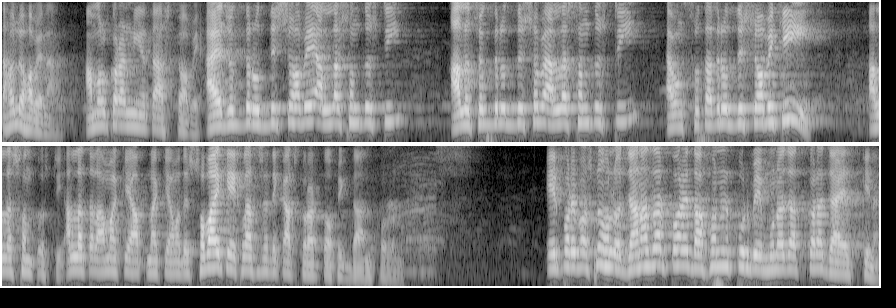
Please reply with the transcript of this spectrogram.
তাহলে হবে না। আমল করার নিয়তে আসতে হবে। আয়োজকদের উদ্দেশ্য হবে আল্লাহর সন্তুষ্টি আলোচকদের উদ্দেশ্য হবে আল্লাহর সন্তুষ্টি এবং শ্রোতাদের উদ্দেশ্য হবে কি? আল্লাহর সন্তুষ্টি। আল্লাহ তালা আমাকে, আপনাকে, আমাদের সবাইকে এখলাসের সাথে কাজ করার তৌফিক দান করুন। এরপরে প্রশ্ন হলো, জানাজার পরে দাফনের পূর্বে মুনাজাত করা জায়েজ কিনা?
